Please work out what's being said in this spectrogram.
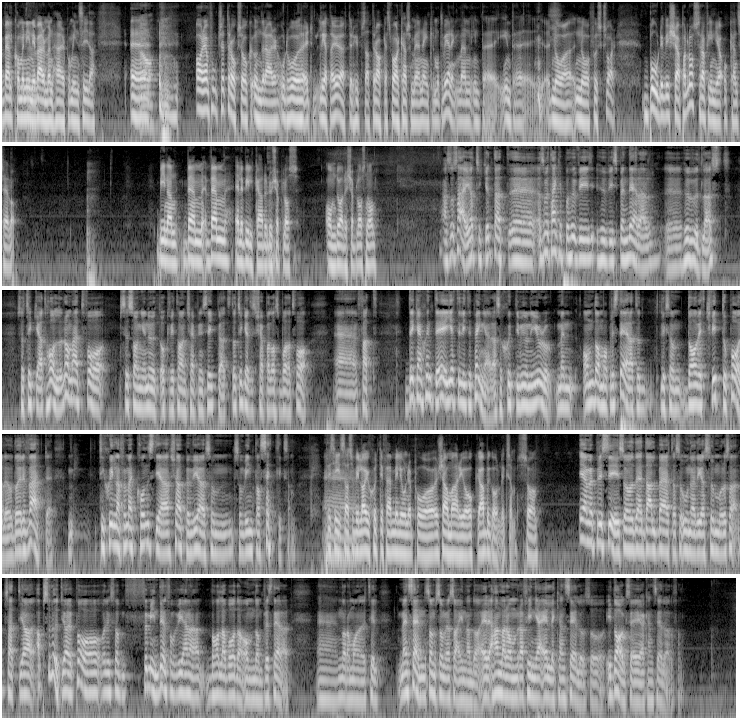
Välkommen in i värmen här på min sida. Eh, ja. Arian fortsätter också och undrar och då letar jag efter hyfsat raka svar kanske med en enkel motivering men inte, inte nå, nå fusksvar. Borde vi köpa loss Rafinha och Cancelo? Binan, vem, vem eller vilka hade du köpt loss? Om du hade köpt loss någon? Alltså så här, jag tycker inte att... Eh, alltså med tanke på hur vi, hur vi spenderar eh, huvudlöst. Så tycker jag att håller de här två säsongen ut och vi tar en Champions League-plats. Då tycker jag att vi ska köpa loss båda två. Eh, för att det kanske inte är jättelite pengar, alltså 70 miljoner euro. Men om de har presterat och liksom, då har vi ett kvitto på det och då är det värt det. Till skillnad från de här konstiga köpen vi gör som, som vi inte har sett liksom. Precis, alltså vi la ju 75 miljoner på Jean Mario och Abigol liksom. Så... Ja men precis, och det är Dalbert, alltså onödiga summor och så. Så att jag, absolut, jag är på och liksom För min del får vi gärna behålla båda om de presterar. Eh, några månader till. Men sen, som, som jag sa innan då, är det, handlar det om Rafinha eller Cancelo så idag säger jag Cancelo i alla fall.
